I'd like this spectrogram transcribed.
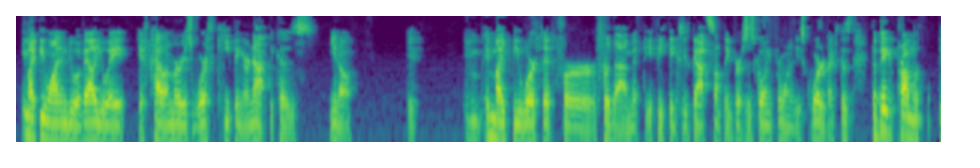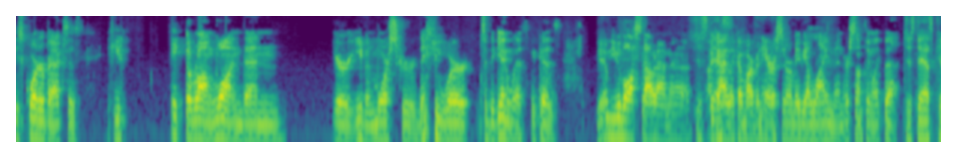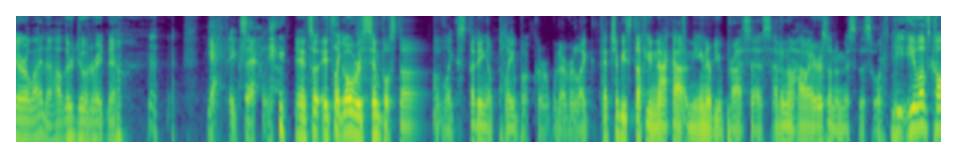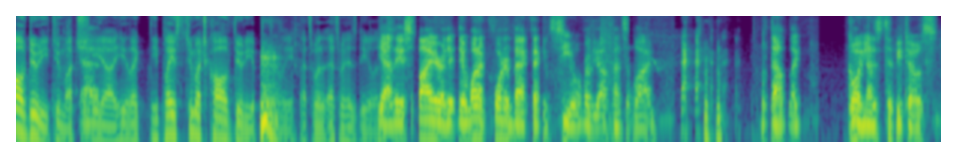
he might be wanting to evaluate if Kyler Murray is worth keeping or not, because you know, it it, it might be worth it for for them if if he thinks he's got something versus going for one of these quarterbacks. Because the big problem with these quarterbacks is if you take the wrong one, then you're even more screwed than you were to begin with because Yep. you lost out on a, Just a guy like a Marvin Harrison or maybe a lineman or something like that. Just ask Carolina how they're doing right now. Yeah, exactly. And it's it's like over simple stuff of like studying a playbook or whatever. Like that should be stuff you knock out in the interview process. I don't know how Arizona missed this one. he he loves Call of Duty too much. Yeah. He uh, he like he plays too much Call of Duty apparently. that's what that's what his deal is. Yeah, they aspire. They, they want a quarterback that can see over the offensive line without like going on his tippy toes.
